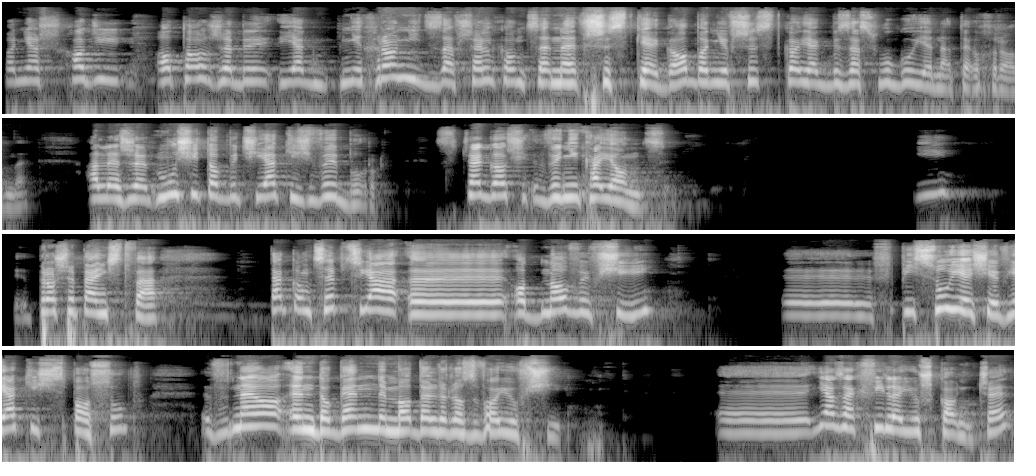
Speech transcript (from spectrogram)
ponieważ chodzi o to, żeby jakby nie chronić za wszelką cenę wszystkiego, bo nie wszystko jakby zasługuje na tę ochronę, ale że musi to być jakiś wybór z czegoś wynikający. I proszę Państwa, ta koncepcja y, odnowy wsi wpisuje się w jakiś sposób w neoendogenny model rozwoju wsi. Y, ja za chwilę już kończę.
